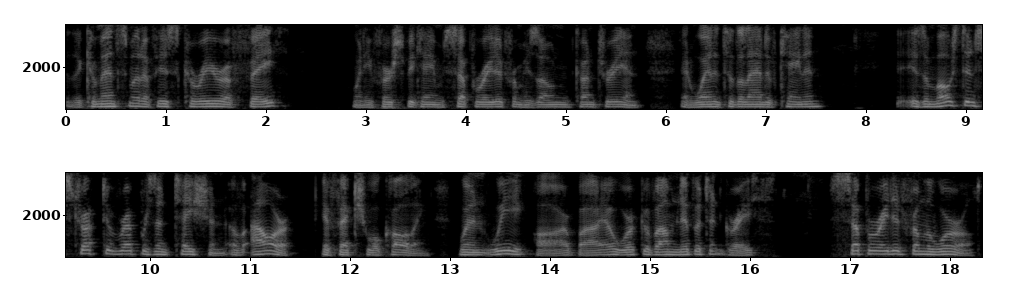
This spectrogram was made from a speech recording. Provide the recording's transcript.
The commencement of his career of faith, when he first became separated from his own country and, and went into the land of Canaan, is a most instructive representation of our effectual calling, when we are, by a work of omnipotent grace, separated from the world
